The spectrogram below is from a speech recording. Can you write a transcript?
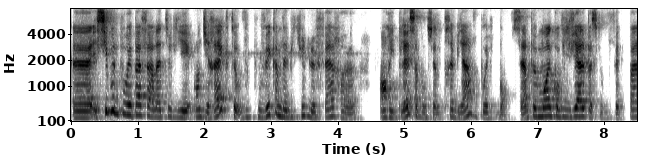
Et si vous ne pouvez pas faire l'atelier en direct, vous pouvez, comme d'habitude, le faire en replay, ça fonctionne très bien. Vous pouvez, bon, c'est un peu moins convivial parce que vous ne faites pas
